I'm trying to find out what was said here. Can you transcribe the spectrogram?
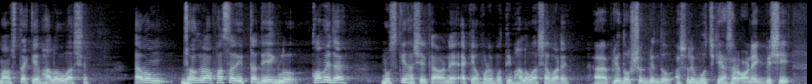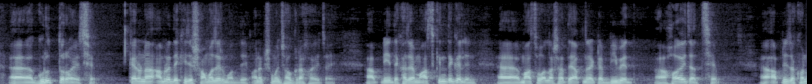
মানুষ তাকে ভালোবাসে এবং ঝগড়া ফাসাদ ইত্যাদি এগুলো কমে যায়। মুচকি হাসির কারণে একে অপরের প্রতি ভালোবাসা বাড়ে। প্রিয় দর্শকবৃন্দ, আসলে মুচকি হাসার অনেক বেশি গুরুত্ব রয়েছে। কেননা আমরা দেখি যে সমাজের মধ্যে অনেক সময় ঝগড়া হয়ে যায়। আপনি দেখা যায় মাছ কিনতে গেলেন মাছওয়ালার সাথে আপনার একটা বিভেদ হয়ে যাচ্ছে। আপনি যখন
